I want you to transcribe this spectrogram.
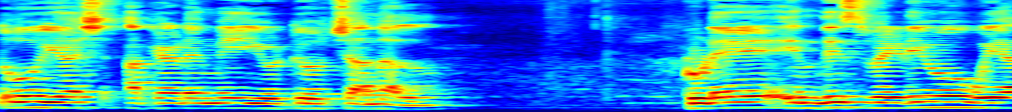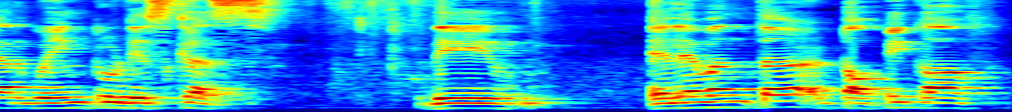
to Yash Academy YouTube channel. Today in this video we are going to discuss the 11th topic of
